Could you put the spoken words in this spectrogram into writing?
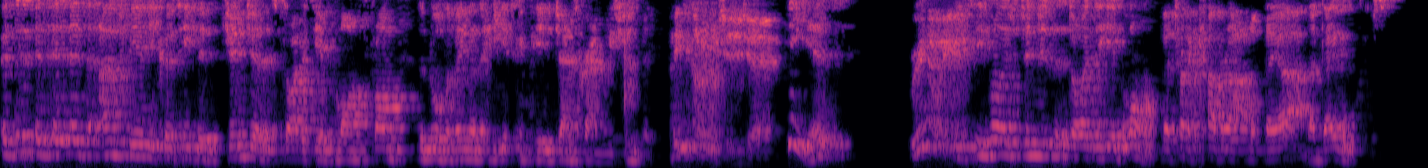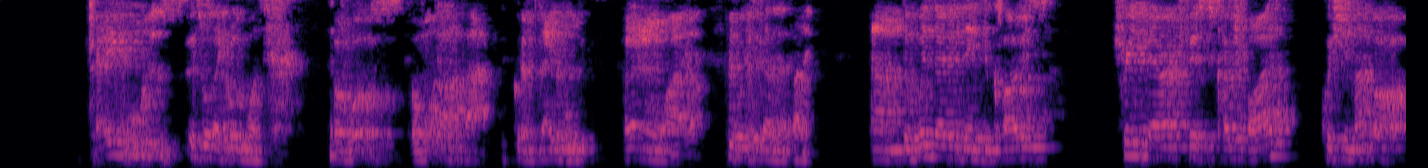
Is it, is, it, is it unfair because he's a ginger that's dyed his hair blonde from the north of England that he gets compared to James Graham when he shouldn't be? He's not a ginger. He is. Really? He's, he's one of those gingers that dyes their hair blonde. They're trying to cover up what they are. They're day walkers. K Waters. That's what they call them once. What's? Of South what? They call them day walkers. I don't know why. I always found that funny. Um, the window for them is closed. Trent Barrett, first coach fired? Question mark. Oh,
